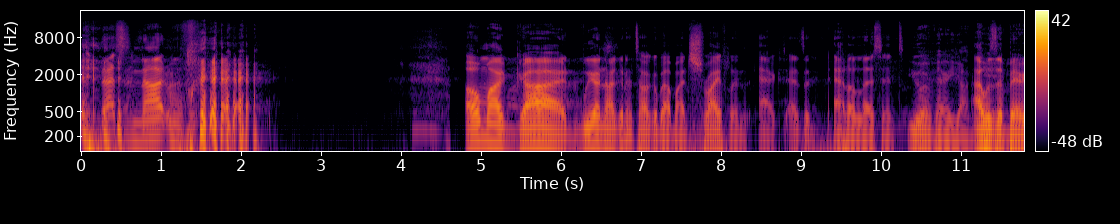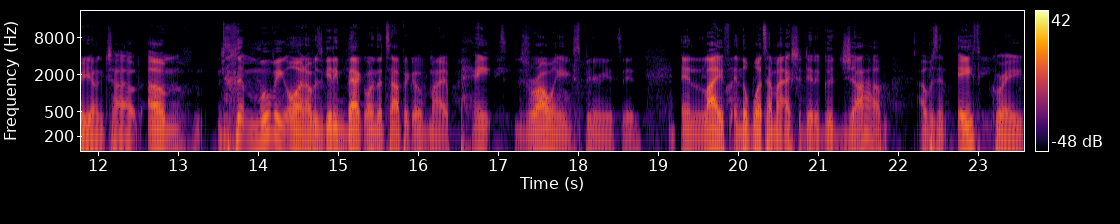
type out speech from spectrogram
That's not. oh my God, we are not going to talk about my trifling act as an adolescent. You were very young. I was a very young child. Um, moving on, I was getting back on the topic of my paint drawing experiences in life, and the one time I actually did a good job, I was in eighth grade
